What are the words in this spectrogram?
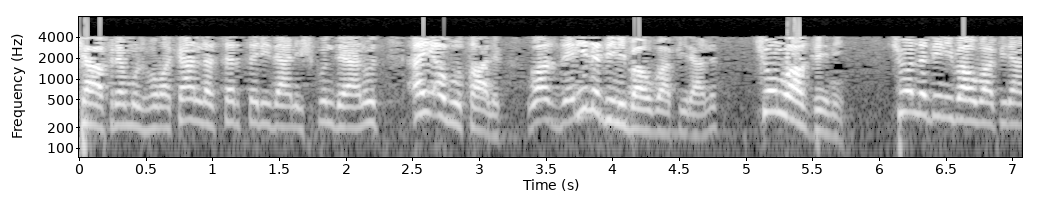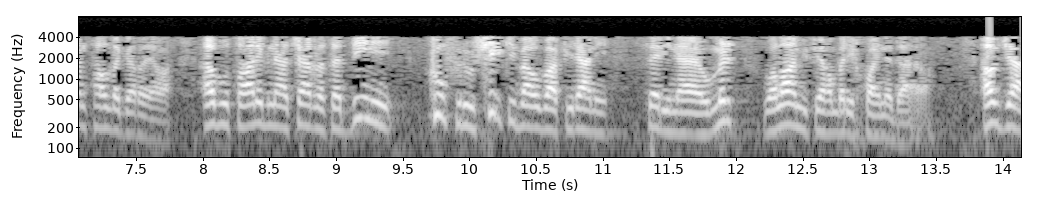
کافرە ملهوڕەکان لە سەر سەری دانیشتبوون دەیانوت ئەی ئەبوو طالب وازدێنی لە دینی باو باپیرانت چۆن وازدێنی چۆن لە دینی باو باپیران هەڵدەگەڕێەوە ئەبوو طالب ناچار لەسەر دینی کوفر و شرکی باو باپیرانی سەری نایە و مرد وەڵامی پێغمبەری خوای نەدایەوە. ئەوجا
